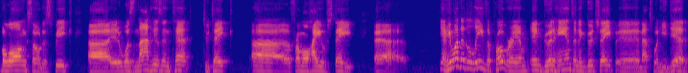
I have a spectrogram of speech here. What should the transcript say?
belong, so to speak." Uh, it was not his intent to take uh, from Ohio State uh, yeah, he wanted to leave the program in good hands and in good shape, and that's what he did.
